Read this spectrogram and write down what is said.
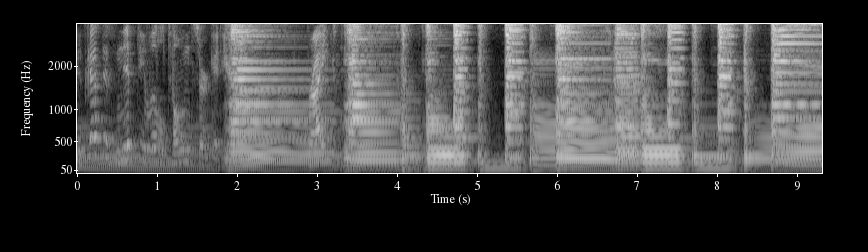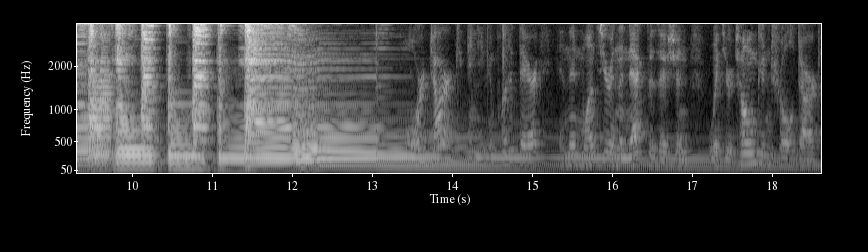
It's got this nifty little tone circuit here. Bright. And then once you're in the neck position with your tone control dark,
